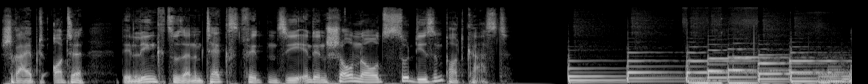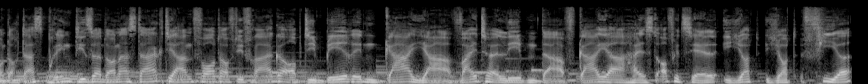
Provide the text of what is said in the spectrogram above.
schreibt Otte. Den Link zu seinem Text finden Sie in den Show Notes zu diesem Podcast. Und auch das bringt dieser Donnerstag die Antwort auf die Frage, ob die Bärin Gaia weiterleben darf. Gaia heißt offiziell JJ4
